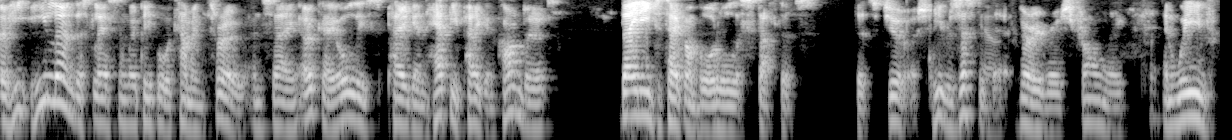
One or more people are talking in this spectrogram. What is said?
So he, he learned this lesson where people were coming through and saying, okay, all these pagan, happy pagan converts, they need to take on board all this stuff that's that's Jewish. He resisted yeah. that very, very strongly. And we've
